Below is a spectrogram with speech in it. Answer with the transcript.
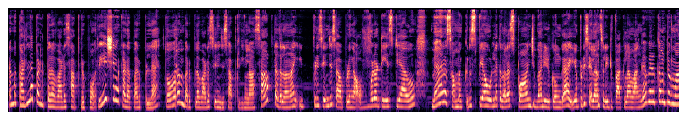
நம்ம கடலைப்பருப்பில் வடை சாப்பிட்ருப்போம் ரேஷன் கடை பருப்பில் துவரம் பருப்பில் வடை செஞ்சு சாப்பிட்ருக்கீங்களா சாப்பிட்டதுலனா இப்படி செஞ்சு சாப்பிடுங்க. அவ்வளோ டேஸ்டியாகவும் மேலே செம்ம கிறிஸ்பியாகவும் உள்ள நல்லா ஸ்பாஞ்ச் மாதிரி இருக்குங்க. எப்படி செய்யலாம்னு சொல்லிட்டு பார்க்கலாம் வாங்க. வெல்கம் டு மா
